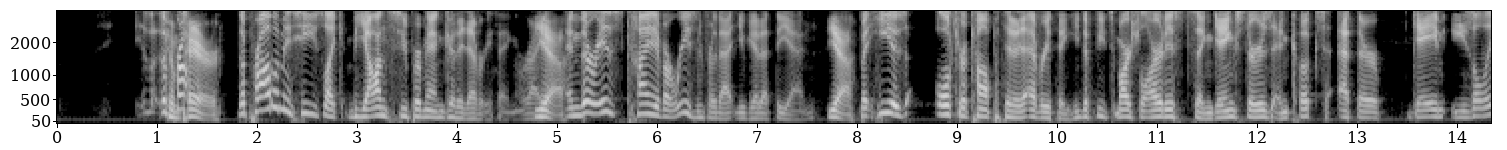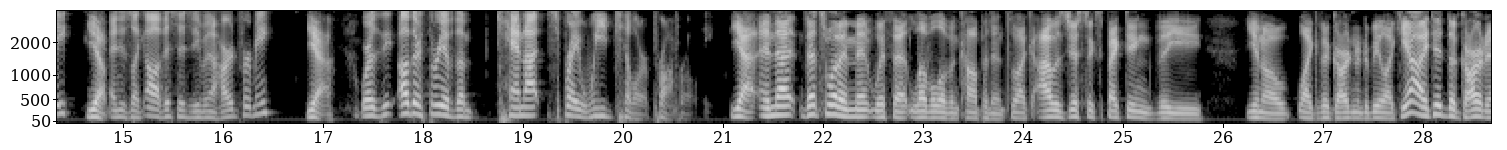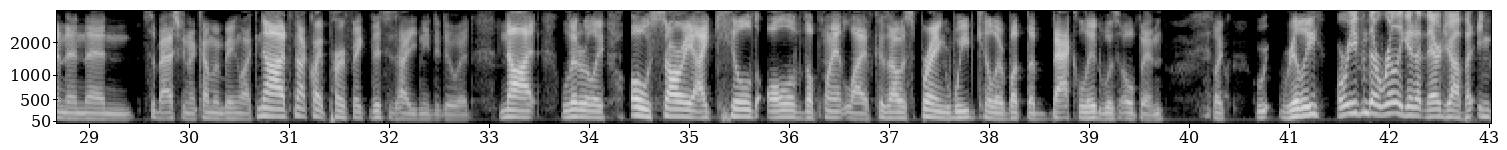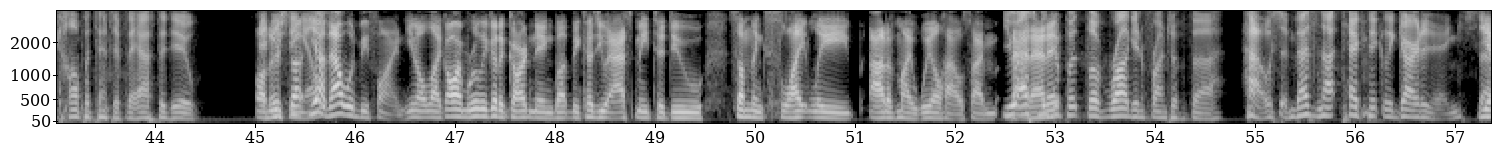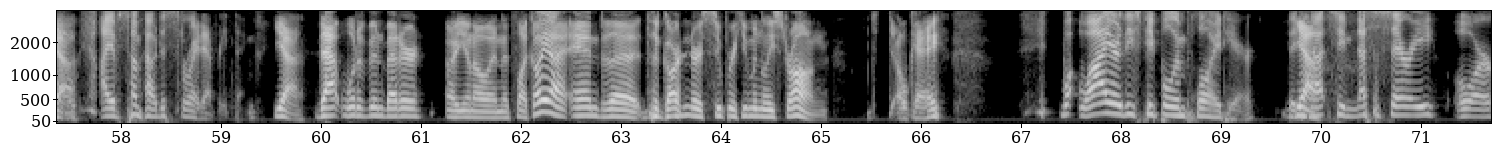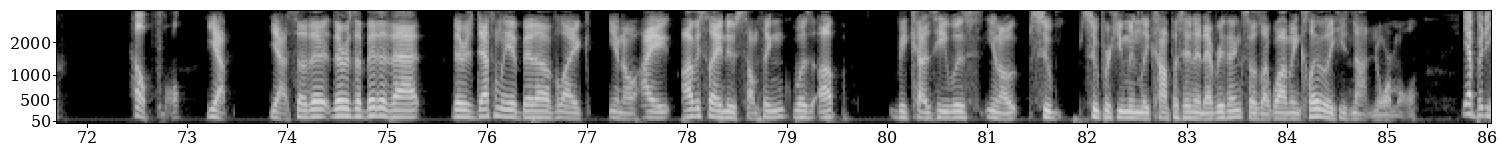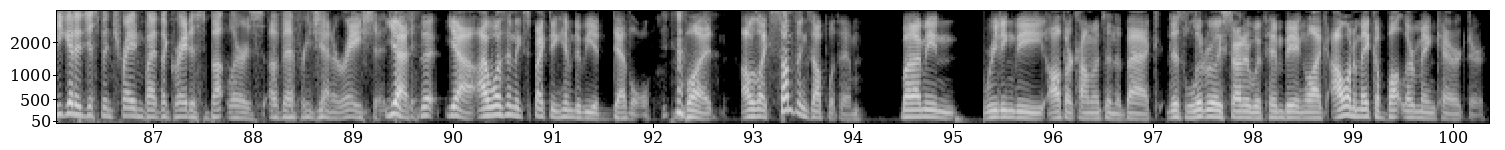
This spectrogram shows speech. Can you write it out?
The, pro- compare. the problem is he's like beyond Superman good at everything, right? Yeah. And there is kind of a reason for that you get at the end. yeah. But he is ultra competent at everything. He defeats martial artists and gangsters and cooks at their game easily Yeah. and he's like, oh, this isn't even hard for me. Yeah. Whereas the other three of them cannot spray weed killer properly. Yeah, and that that's what I meant with that level of incompetence. Like I was just expecting the you know, like the gardener to be like, "Yeah, I did the garden," and then Sebastian to come and being like, "Nah, it's not quite perfect. This is how you need to do it." Not literally, "Oh, sorry, I killed all of the plant life because I was spraying weed killer, but the back lid was open." It's like, "R- really? Or even they're really good at their job, but incompetent if they have to do. Other stuff? Yeah, that would be fine. You know, like, "Oh, I'm really good at gardening, but because you asked me to do something slightly out of my wheelhouse, I'm You asked me it." to put the rug in front of the house, and that's not technically gardening. So Yeah. I have somehow destroyed everything. yeah that would have been better uh, you know and it's like oh yeah and the the gardener's superhumanly strong okay why are these people employed here? They Yeah. do not seem necessary or helpful. yep yeah so there there's a bit of that. There's definitely a bit of like you know i obviously i knew something was up because he was you know sup- superhumanly competent at everything. So i was like well i mean clearly he's not normal. Yeah, but he could have just been trained by the greatest butlers of every generation. yes that yeah i wasn't expecting him to be a devil but i was like something's up with him. But i mean reading the author comments in the back this literally started with him being like i want to make a butler main character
